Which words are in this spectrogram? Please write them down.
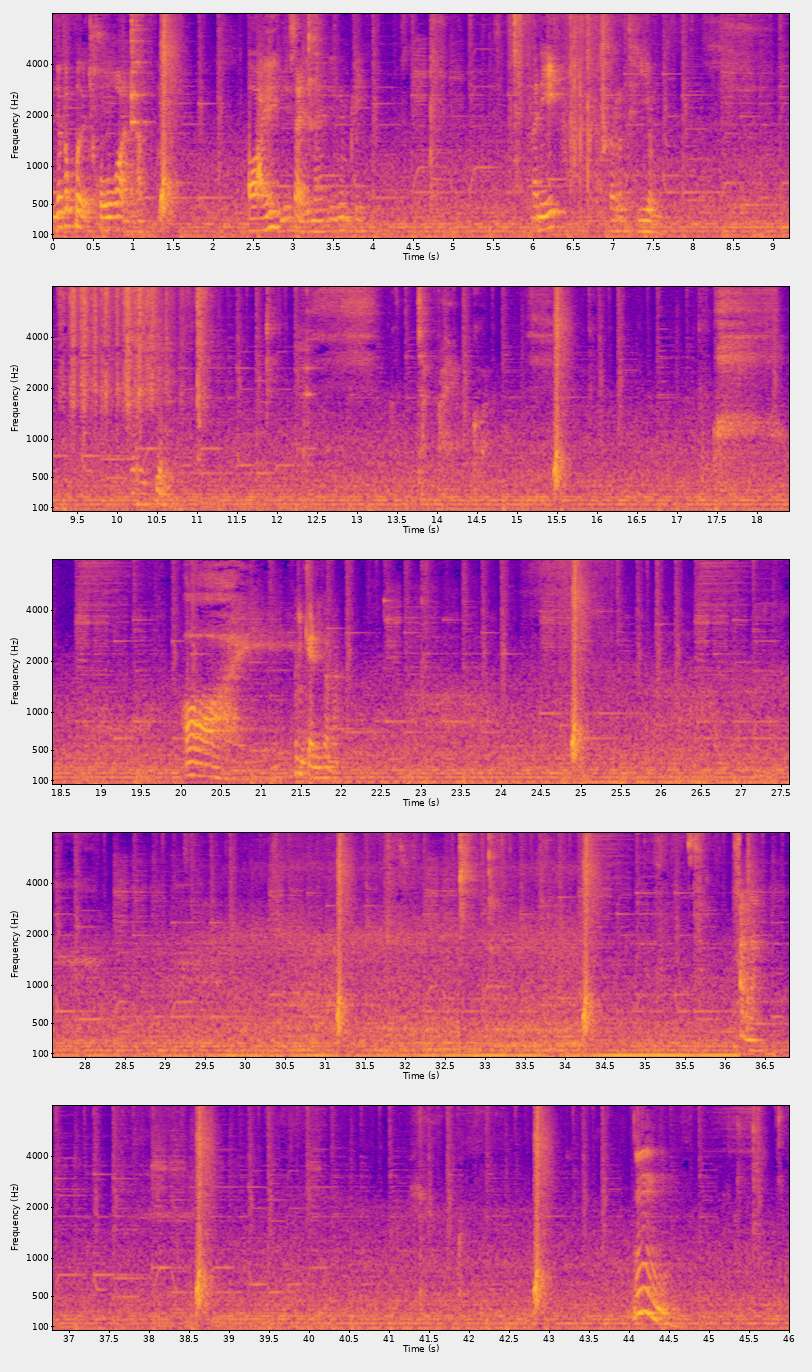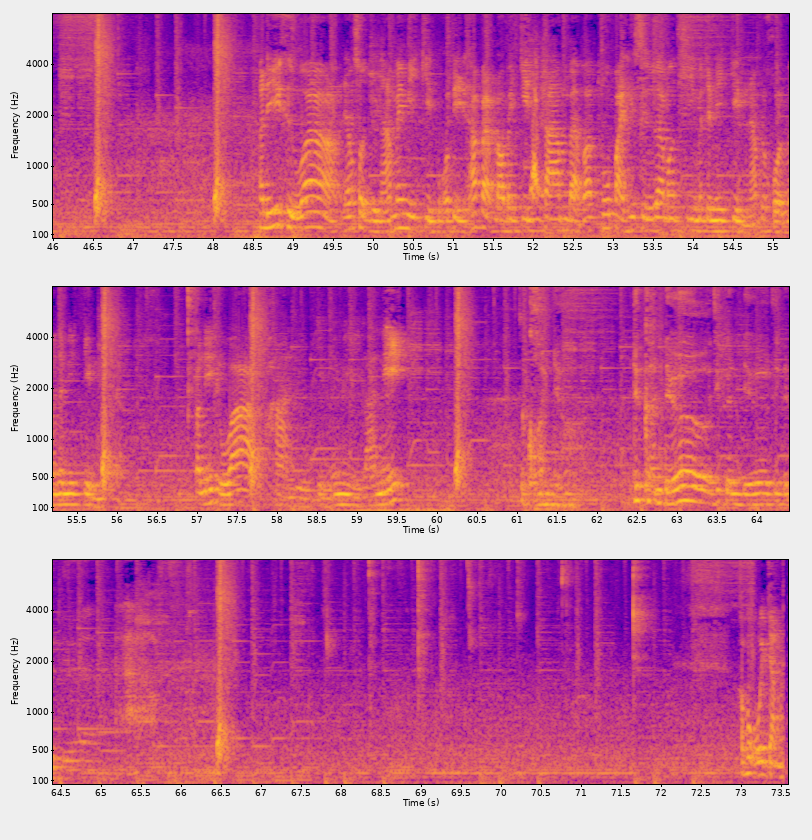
แล้วก็เปิดโชว์ก่อนครับออยนี่ใส่ใช่ไหมนี่น้ำพริก อันนี้กระเทียมกระเทียมจัดไปก่อนโอ้ยกินแกงนี้ก่อนนะ มอันนี้คือว่ายังสดอยู่นะไม่มีกลิ่นปกติ ถ้าแบบเราไปกินตามแบบว่าทั่วไปที่ซื้อบางทีมันจะมีกลิ่นนะทุกคนมันจะมีกลิ่นเลยตอนนี้ถือว่าผ่านอยู่กลิ่นไม่มีร้านนี้ ทุกคนเด้อทุกคนเด้อทุกคนเด้อทุกคนเด้อเขาบอกว่ายัง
